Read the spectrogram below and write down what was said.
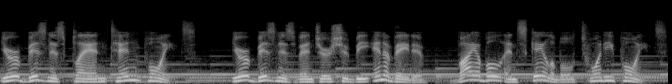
Your business plan 10 points. Your business venture should be innovative, viable and scalable 20 points.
